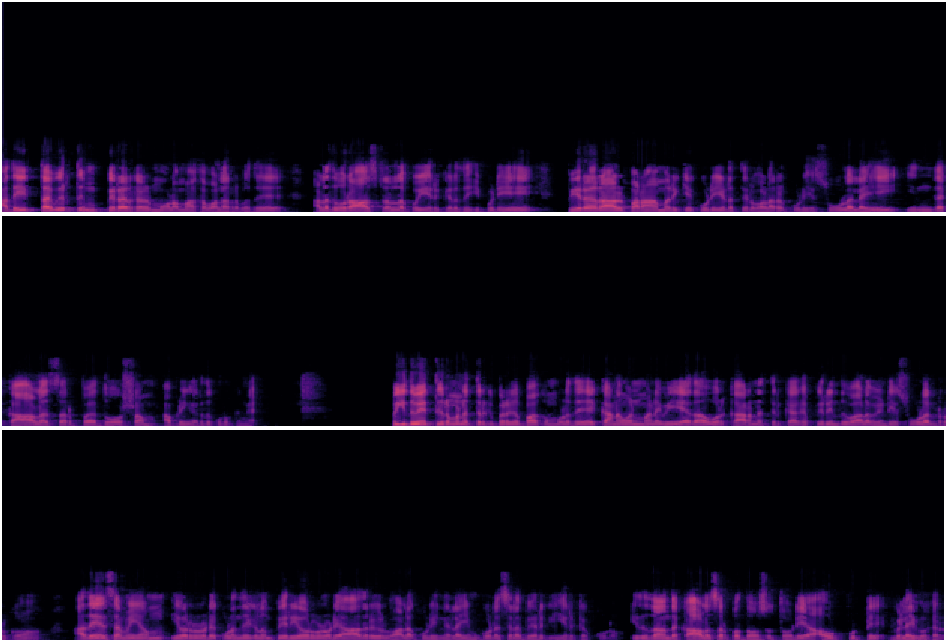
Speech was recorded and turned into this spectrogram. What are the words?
அதை தவிர்த்து பிறர்கள் மூலமாக வளர்வது அல்லது ஒரு ஹாஸ்டலில் போய் இருக்கிறது. இப்படி பிறரால் பராமரிக்கக்கூடிய இடத்தில் வளரக்கூடிய சூழலை இந்த கால சர்ப்ப தோஷம் அப்படிங்கிறது கொடுக்குங்க. இப்போ இதுவே திருமணத்திற்கு பிறகு பார்க்கும் பொழுது கணவன் மனைவி ஏதாவது ஒரு காரணத்திற்காக பிரிந்து வாழ வேண்டிய சூழல் இருக்கும். அதே சமயம் இவர்களுடைய குழந்தைகளும் பெரியோர்களுடைய ஆதரவில் வாழக்கூடிய நிலையும் கூட சில பேருக்கு இருக்கக்கூடும். இதுதான் இந்த கால சர்ப்ப தோஷத்தோடைய அவுட்புட்டு விளைவுகள்.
